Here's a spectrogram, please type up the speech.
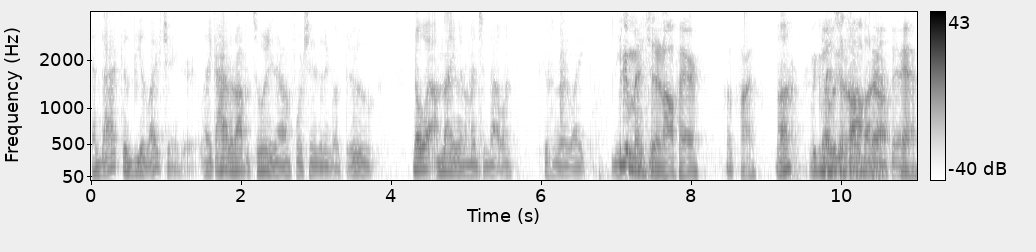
And that could be a life changer. Like I had an opportunity that unfortunately didn't go through. You know what? I'm not even gonna mention that one because we're like we can mention it off air. That's fine. Huh? We can Yeah, we can talk about it air. off air. Yeah.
